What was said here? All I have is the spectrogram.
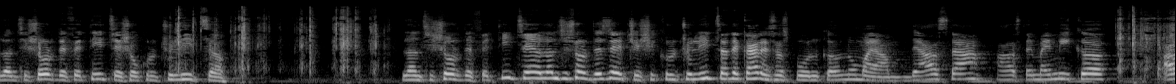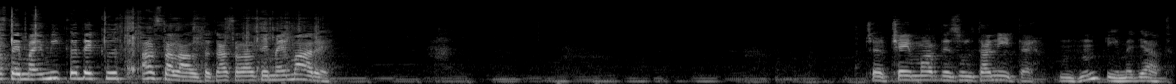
Lănțișor de fetițe și o cruciuliță. Lănțișor de fetițe, lănțișor de 10 și cruciuliță de care să spun că nu mai am. De asta, asta e mai mică, asta e mai mică decât asta la altă, că asta la altă e mai mare. Cei mari de zultanite. Uh mhm, -huh, imediat.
